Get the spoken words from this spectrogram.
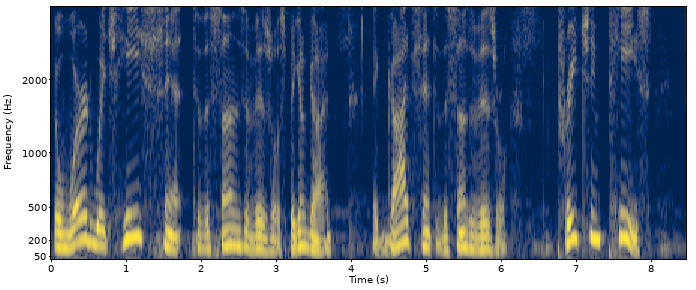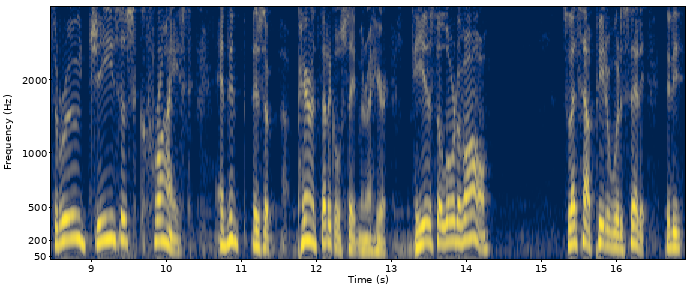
The word which he sent to the sons of Israel, speaking of God, that God sent to the sons of Israel, preaching peace through Jesus Christ. And then there's a parenthetical statement right here. He is the Lord of all. So that's how Peter would have said it. That he's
